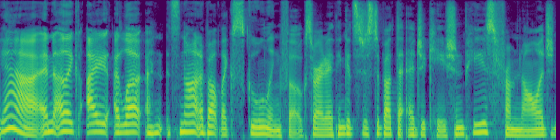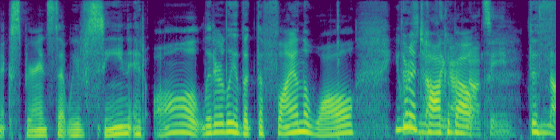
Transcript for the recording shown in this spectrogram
Yeah, and I like I I love it's not about like schooling folks, right? I think it's just about the education piece from knowledge and experience that we've seen it all. Literally like the fly on the wall. You There's want to talk about the Nothing.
